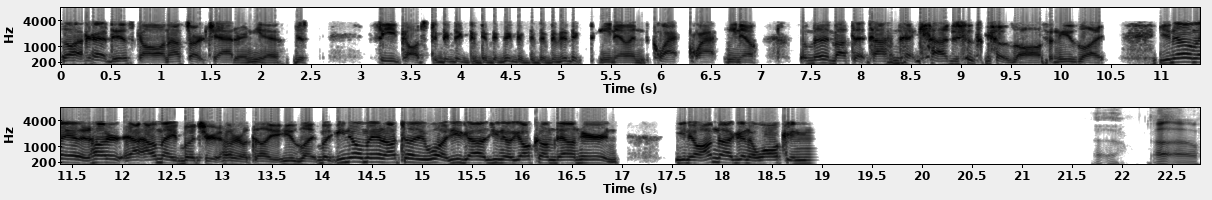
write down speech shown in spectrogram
so I grabbed his call and I start chattering, you know, just feed calls, you know, and quack, quack, you know. But then about that time, that guy just goes off and he's like, you know, man, at Hunter, I may butcher it. Hunter will tell you. He's like, but you know, man, I'll tell you what, you guys, you know, y'all come down here and, you know, I'm not going to walk in. Uh oh. Uh oh.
